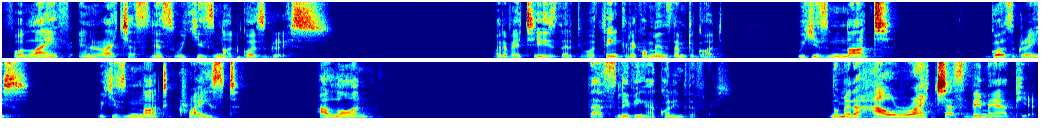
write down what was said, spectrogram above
for life and righteousness, which is not God's grace. Whatever it is that people think recommends them to God, which is not God's grace, which is not Christ alone. That's living according to the flesh no matter how righteous they may appear.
